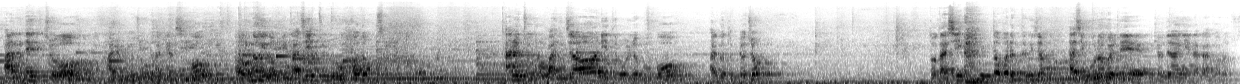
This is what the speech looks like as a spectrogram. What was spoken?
반대쪽 발을 뾰족하게 하시고 엉덩이 높이까지 쭉 뻗어보세요. 하늘 쪽으로 완전히 들어 올려보고 발끝도 뾰족? 또 다시 떠버렸다 그죠? 다시 무릎을 내 겨드랑이에다가 걸어주세요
